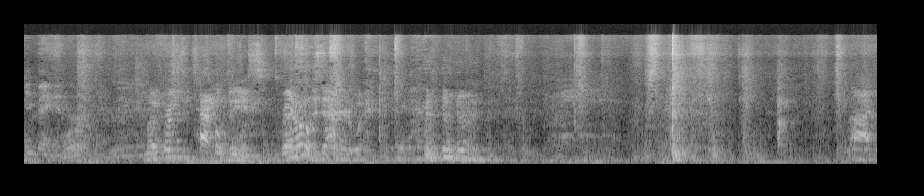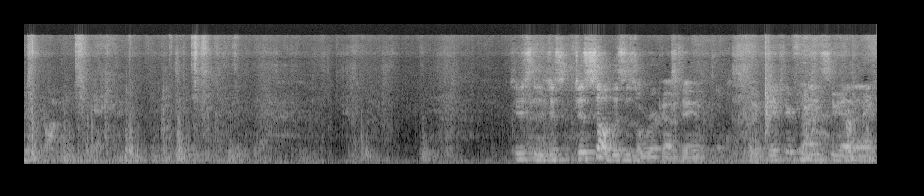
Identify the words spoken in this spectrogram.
Keep banging. My god. My friends at Tackle Bees. Rest No, the dagger away. Ah, he's wrong. Okay. Seriously, just just sell this as a workout team. Like, get your friends together,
